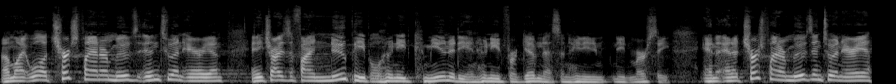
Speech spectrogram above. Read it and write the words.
And I'm like, well, a church planter moves into an area and he tries to find new people who need community and who need forgiveness and who need, need mercy. And, and a church planter moves into an area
